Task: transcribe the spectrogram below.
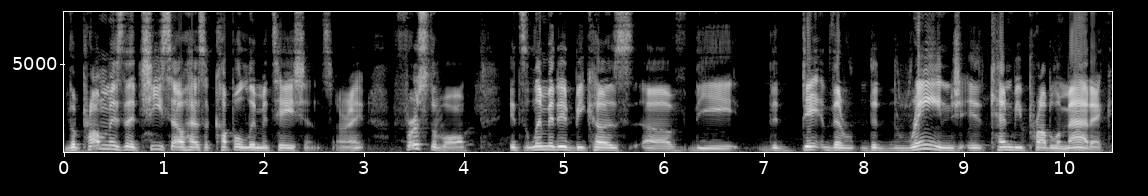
The problem is that Chi Sao has a couple limitations. All right. First of all, it's limited because of the the the the range. It can be problematic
